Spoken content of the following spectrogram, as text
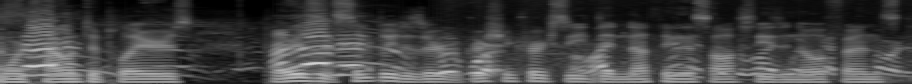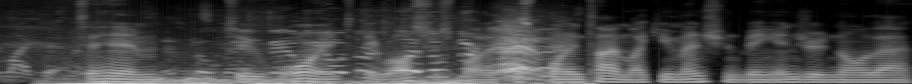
more talented players. Players that simply deserve it. Christian Kirksey did nothing this offseason, no offense to him, to warrant a roster spot at this point in time, like you mentioned, being injured and all that.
